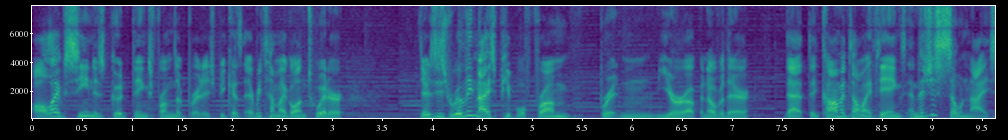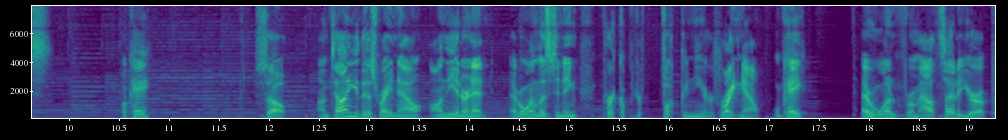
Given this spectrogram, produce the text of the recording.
All I've seen is good things from the British because every time I go on Twitter, there's these really nice people from Britain, Europe, and over there that they comment on my things and they're just so nice. Okay? So, I'm telling you this right now on the internet. Everyone listening, perk up your fucking ears right now, okay? Everyone from outside of Europe,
